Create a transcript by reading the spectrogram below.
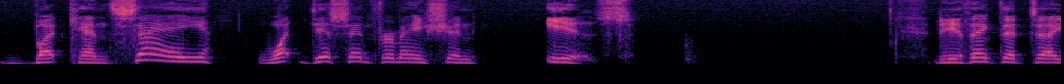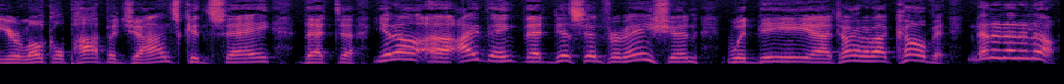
but can say what disinformation is. Do you think that uh, your local Papa John's could say that, uh, you know, uh, I think that disinformation would be uh, talking about COVID? No, no, no, no, no.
